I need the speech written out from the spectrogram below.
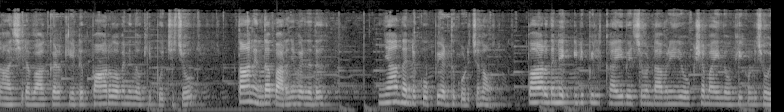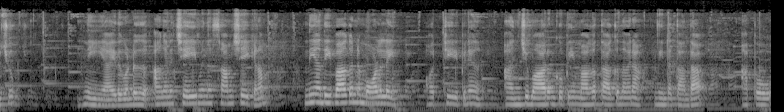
കാശിയുടെ വാക്കുകൾ കേട്ട് പാറു അവനെ നോക്കി പുച്ഛിച്ചു. താൻ എന്താ പറഞ്ഞു വരുന്നത്? ഞാൻ തന്റെ കുപ്പി എടുത്ത് കുടിച്ചെന്നോ? തന്റെ ഇടുപ്പിൽ കൈ വെച്ചുകൊണ്ട് അവനെ രൂക്ഷമായി നോക്കിക്കൊണ്ട് ചോദിച്ചു. നീ ആയതുകൊണ്ട് അങ്ങനെ ചെയ്യുമെന്ന് സംശയിക്കണം. നീ ആ ദിവാകന്റെ മോളല്ലേ? ഒറ്റയിരിപ്പിന് അഞ്ചും ആറും കുപ്പിയും മകത്താക്കുന്നവനാ നിന്റെ തന്ത. അപ്പോൾ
